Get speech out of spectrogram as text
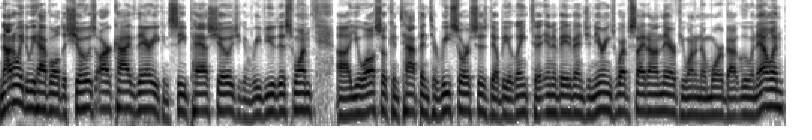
Not only do we have all the shows archived there, you can see past shows, you can review this one. Uh, you also can tap into resources. There'll be a link to Innovative Engineering's website on there if you want to know more about Lou and Ellen,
